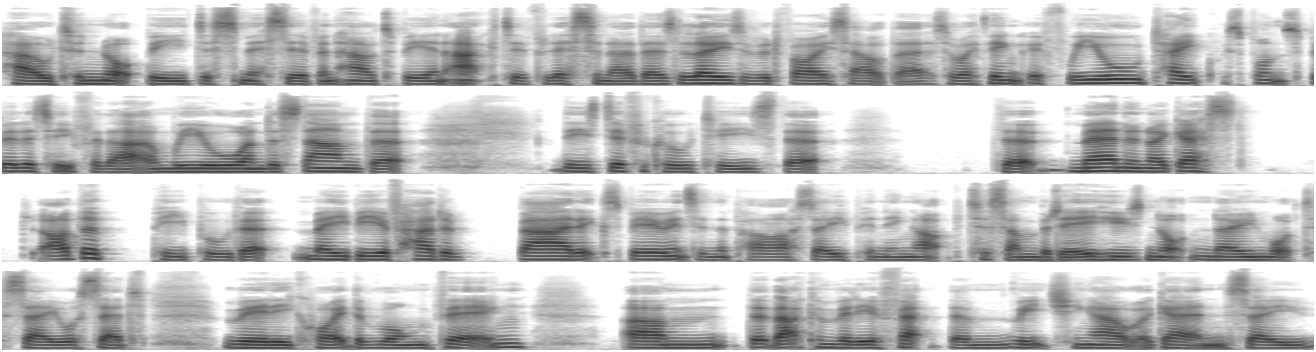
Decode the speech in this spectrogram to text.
how to not be dismissive and how to be an active listener. There's loads of advice out there. So I think if we all take responsibility for that and we all understand that these difficulties that that men and I guess other people that maybe have had a bad experience in the past opening up to somebody who's not known what to say or said really quite the wrong thing um, that that can really affect them reaching out again so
